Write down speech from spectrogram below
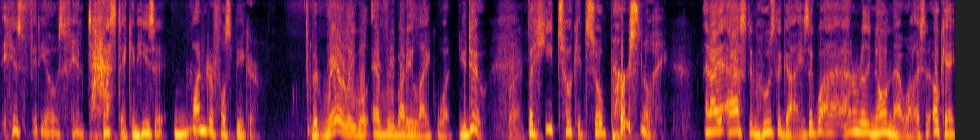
his video is fantastic, and he's a wonderful speaker. But rarely will everybody like what you do. Right. But he took it so personally. And I asked him, who's the guy? He's like, well, I don't really know him that well. I said, okay,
